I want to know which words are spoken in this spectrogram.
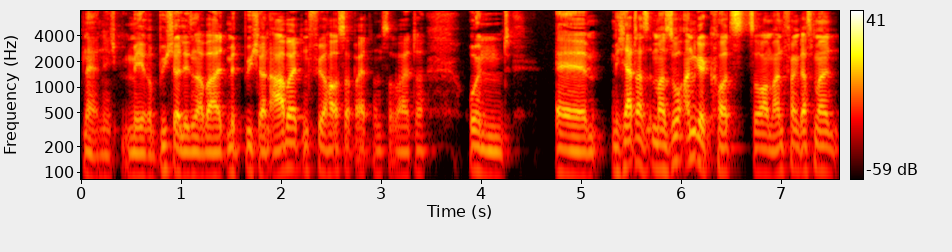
naja, nicht mehrere Bücher lesen, aber halt mit Büchern arbeiten für Hausarbeiten und so weiter. Und ähm, mich hat das immer so angekotzt, so am Anfang, dass man,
